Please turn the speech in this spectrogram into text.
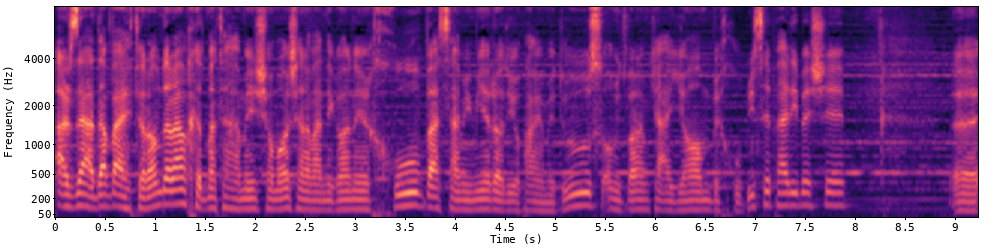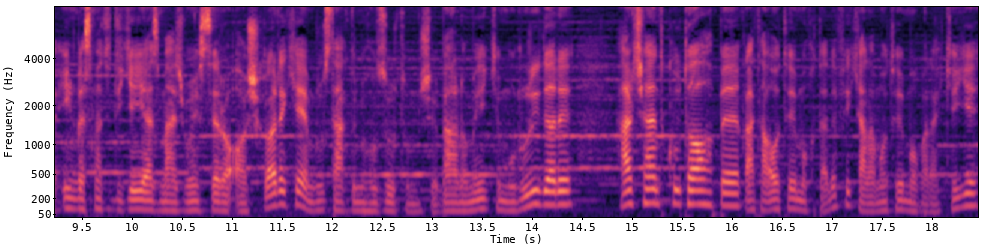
عرض ادب و احترام دارم خدمت همه شما شنوندگان خوب و صمیمی رادیو پیام دوست. امیدوارم که ایام به خوبی سپری بشه. این قسمت دیگه ای از مجموعه سر آشکاره که امروز تقدیم حضورتون میشه. برنامه ای که مروری داره. هرچند کوتاه به قطعات مختلف کلمات مبارکه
